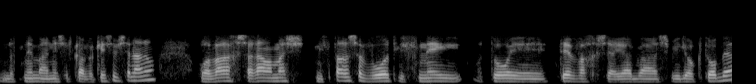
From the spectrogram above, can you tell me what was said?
נותני מענה של קו הקשב שלנו. הוא עבר הכשרה ממש מספר שבועות לפני אותו אה, טבח שהיה ב-7 לאוקטובר.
